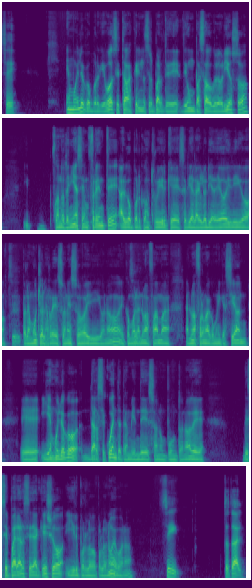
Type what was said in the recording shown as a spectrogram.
Sí. Es muy loco porque vos estabas queriendo ser parte de, un pasado glorioso y cuando tenías enfrente algo por construir que sería la gloria de hoy, digo, para muchos las redes son eso hoy, digo, ¿no? Es como la nueva fama, la nueva forma de comunicación. Eh, y es muy loco darse cuenta también de eso en un punto, ¿no? De, de separarse de aquello e ir por lo, por lo nuevo, ¿no? Sí, total.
